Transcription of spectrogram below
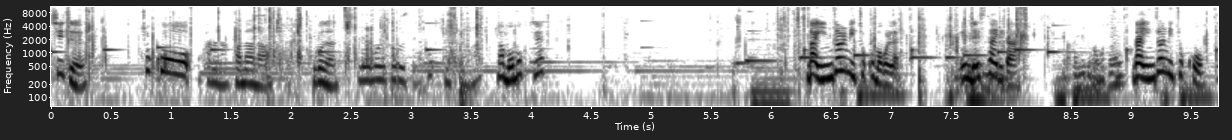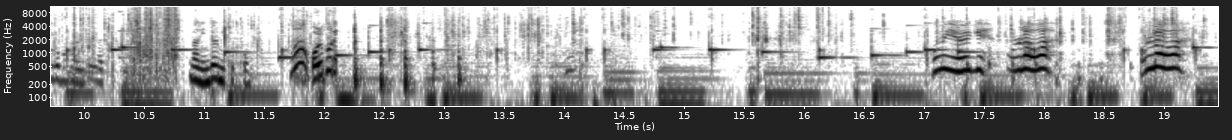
치즈, 초코 바나나, 바나나. 이거는 레몬 있잖아 나뭐 먹지? 나 인절미 초코 먹을래. 이건 내 스타일이다. 나 인절미 초코. 이거 봐 이거 난 인절미 초코. 헉, 얼굴에. 거미 여기 올라와. 올라와.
